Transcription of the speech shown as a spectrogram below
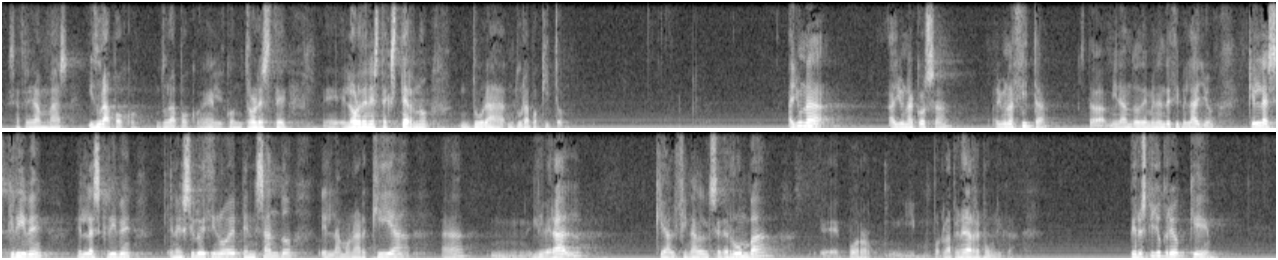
Se aceleran más y dura poco, dura poco. ¿eh? El control este, eh, el orden este externo dura, dura poquito. Hay una, hay una cosa, hay una cita, estaba mirando de Menéndez y Pelayo, que él la escribe, él la escribe en el siglo XIX pensando en la monarquía. Liberal que al final se derrumba eh, por, por la Primera República. Pero es que yo creo que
